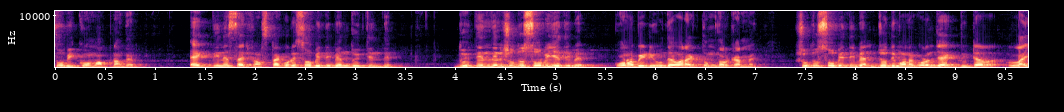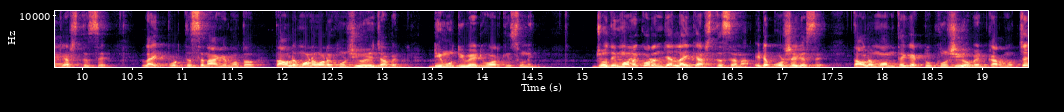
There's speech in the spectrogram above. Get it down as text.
ছবি কম আপনাদের। একদিনে চার পাঁচটা করে ছবি দিবেন দুই, তিন দিন। দুই, তিন দিন শুধু ছবি দিবেন। কোনো ভিডিও দেওয়ার একদম দরকার নেই। শুধু ছবি দিবেন, যদি মনে করেন যে এক, দুইটা লাইক আসতেছে লাইক পড়তেছে না আগের মতো, তাহলে মনে মনে খুশি হয়ে যাবেন। ডিমোটিভেট হওয়ার কিছু নেই। যদি মনে করেন যে লাইক আসতেছে না, এটা বসে গেছে, তাহলে মন থেকে একটু খুশি হবেন। কারণ হচ্ছে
